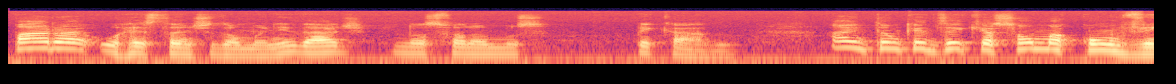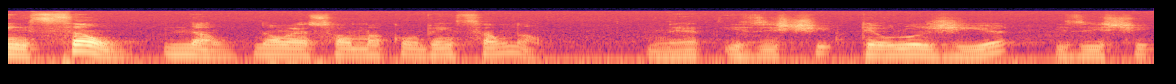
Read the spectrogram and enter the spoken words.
Para o restante da humanidade, nós falamos pecado. Ah, então quer dizer que é só uma convenção? Não, não é só uma convenção, não. Né? Existe teologia, existe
